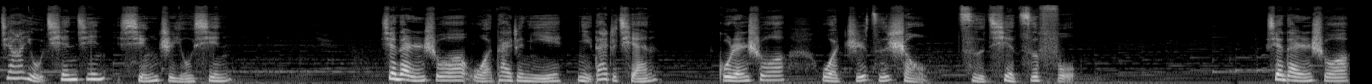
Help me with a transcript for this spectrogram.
家有千金，行之由心。现代人说我带着你，你带着钱，古人说我执子手。子妾资福。现代人说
